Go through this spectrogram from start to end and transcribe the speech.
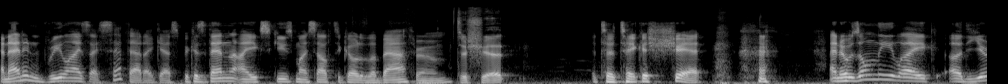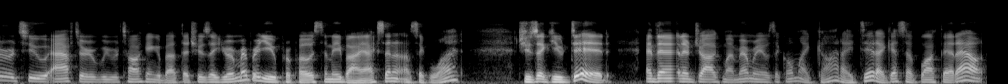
And I didn't realize I said that, I guess, because then I excused myself to go to the bathroom To shit. to take a shit. and it was only like a year or two after we were talking about that. She was like, You remember you proposed to me by accident? I was like, What? She was like, You did. And then it jogged my memory. I was like, Oh my God, I did. I guess I blocked that out.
